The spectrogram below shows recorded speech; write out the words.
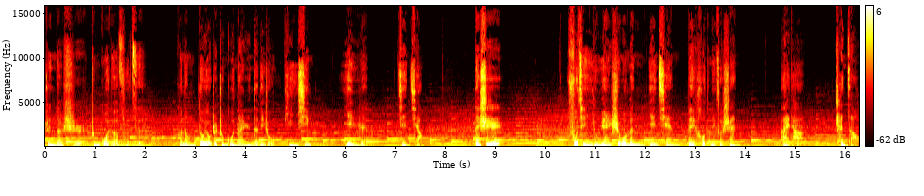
真的是中国的父子，可能都有着中国男人的那种天性，隐忍、坚强。但是，父亲永远是我们眼前背后的那座山，爱他，趁早。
